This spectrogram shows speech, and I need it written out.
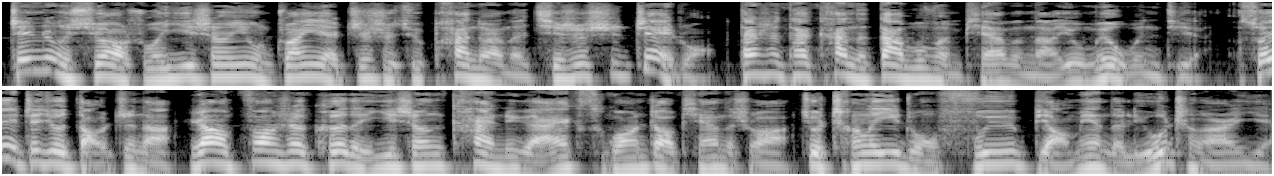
真正需要说医生用专业知识去判断的其实是这种，但是他看的大部分片子呢又没有问题，所以这就导致呢让放射科的医生。看这个 X 光照片的时候啊，就成了一种浮于表面的流程而已。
